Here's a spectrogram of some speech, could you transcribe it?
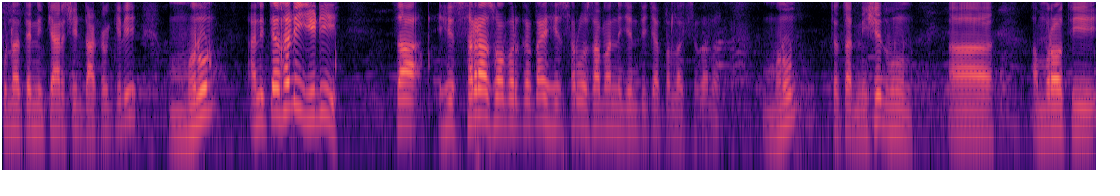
पुन्हा त्यांनी चार्जशीट दाखल केली म्हणून आणि त्यासाठी चा हे सर्रास वापर करतात हे सर्वसामान्य जनतेच्या आता लक्षात आलं. म्हणून त्याचा निषेध म्हणून अमरावती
